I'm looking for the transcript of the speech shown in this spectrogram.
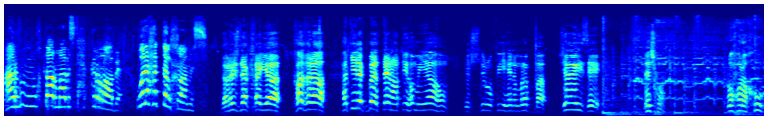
عارف ابن المختار ما بيستحق الرابع ولا حتى الخامس. لرجلك خيا خضرة. هاتي لك بيضتين أعطيهم إياهم. يشتروا فيهن مربى. جايزة. ليش هيك؟ روحوا لاخوك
